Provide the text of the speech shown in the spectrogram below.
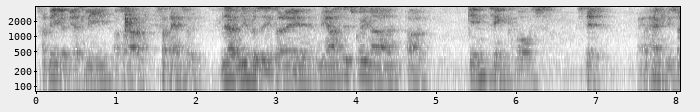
så deler vi os lige, og så, så danser vi. Ja, lige præcis. Så øh, vi har også lidt skulle ind og, og gentænke vores sæt. Hvad fanden kan vi så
